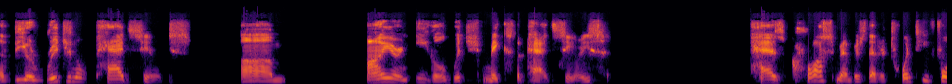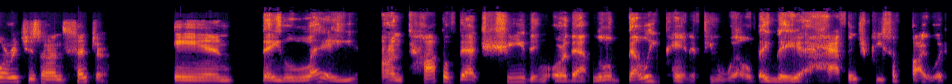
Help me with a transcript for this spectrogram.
uh, the original pad series, um, Iron Eagle, which makes the pad series, has cross members that are 24 inches on center. And they lay on top of that sheathing or that little belly pan, if you will, they lay a half inch piece of plywood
